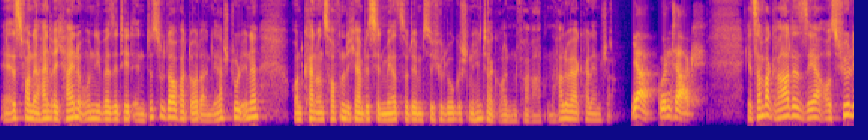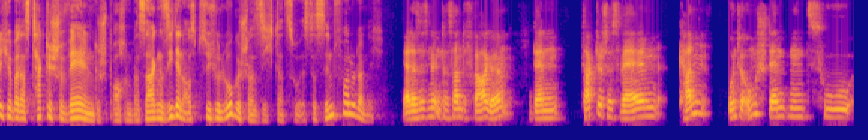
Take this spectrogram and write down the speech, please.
Er ist von der Heinrich-Heine-Universität in Düsseldorf, hat dort einen Lehrstuhl inne und kann uns hoffentlich ein bisschen mehr zu den psychologischen Hintergründen verraten. Hallo, Herr Kalenscher. Ja, guten Tag. Jetzt haben wir gerade sehr ausführlich über das taktische Wählen gesprochen. Was sagen Sie denn aus psychologischer Sicht dazu? Ist das sinnvoll oder nicht? Ja, das ist eine interessante Frage, denn taktisches Wählen kann unter Umständen zu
